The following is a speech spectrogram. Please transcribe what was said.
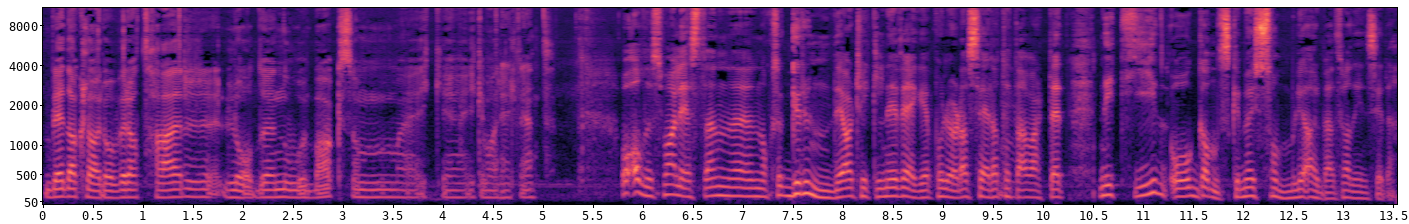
ble da klar over at her lå det noe bak som ikke, ikke var helt rent. Og alle som har lest den eh, nokså grundige artikkelen i VG på lørdag, ser at dette har vært et nitid og ganske møysommelig arbeid fra din side.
